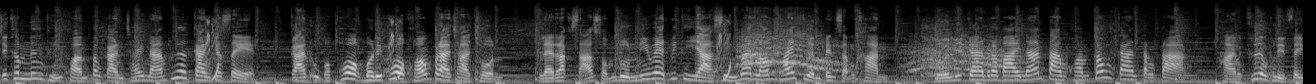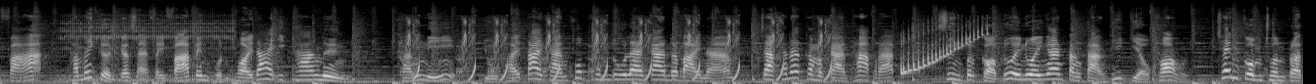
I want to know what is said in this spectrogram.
จะคำนึงถึงความต้องการใช้น้ำเพื่อการเกษตร การอุปโภคบริโภคของประชาชน และรักษาสมดุลนิเวศวิทยาสิ่งแวดล้อมท้ายเขื่อนเป็นสำคัญ โดยมีการระบายน้ำตามความต้องการต่างๆ ผ่านเครื่องผลิตไฟฟ้าทำให้เกิดกระแสไฟฟ้าเป็นผลพลอยได้อีกทางหนึ่ง ทั้งนี้อยู่ภายใต้การควบคุมดูแลการระบายน้ำจากคณะกรรมการภาครัฐ ซึ่งประกอบด้วยหน่วยงานต่างๆ ที่เกี่ยวข้อง เช่น กรมชนประ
